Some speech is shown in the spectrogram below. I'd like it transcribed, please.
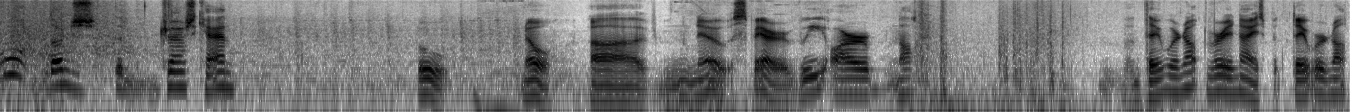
Oh, dodge the trash can. Oh, no. Uh, no, spare. We are not... They were not very nice, but they were not...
